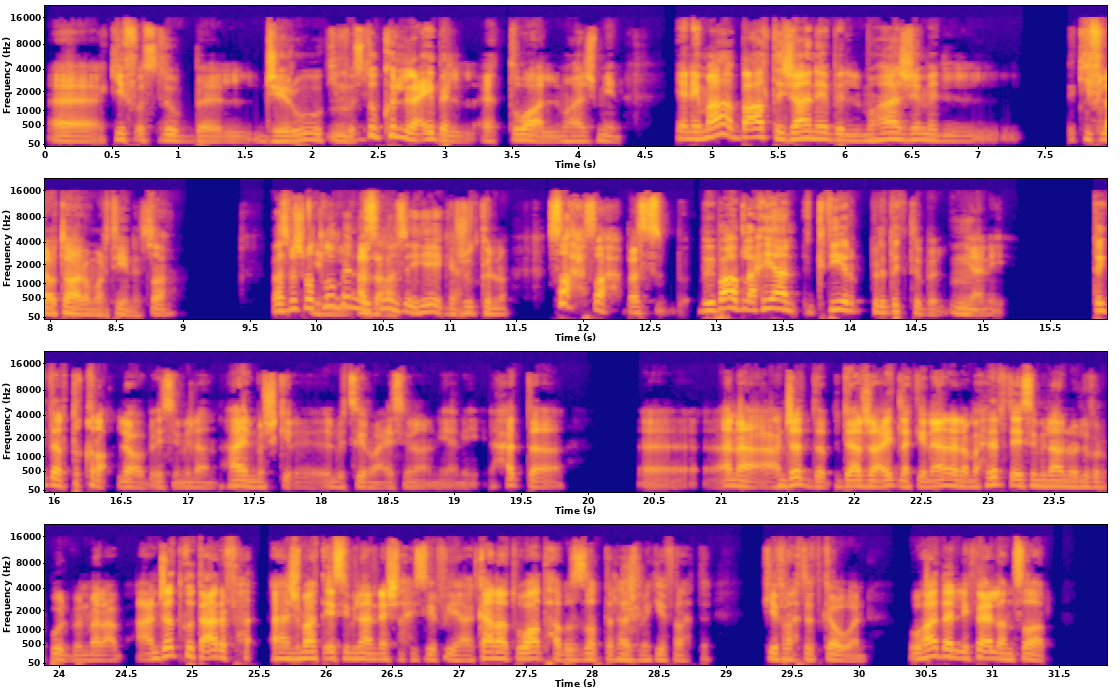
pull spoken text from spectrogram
آه كيف أسلوب الجيرو كيف م. أسلوب كل اللعيبة الطوال المهاجمين. يعني ما بعطي جانب المهاجم ال... كيف لوتارو مارتينيز. صح. بس مش مطلوب منه. يكون زي هيك. وجود كله صح صح بس ببعض الأحيان كتير predictable. يعني تقدر تقرأ لعب اي سي ميلان. هاي المشكلة اللي بتصير مع اي سي ميلان. يعني حتى أنا عن جد بدي أرجع أعيد لك إني أنا لما حضرت إي سي ميلان وليفربول بالملعب عن جد كنت عارف هجمات إي سي ميلان إيش رح يصير فيها كانت واضحة بالضبط الهجمة كيف رح كيف رح تتكون وهذا اللي فعلا صار.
